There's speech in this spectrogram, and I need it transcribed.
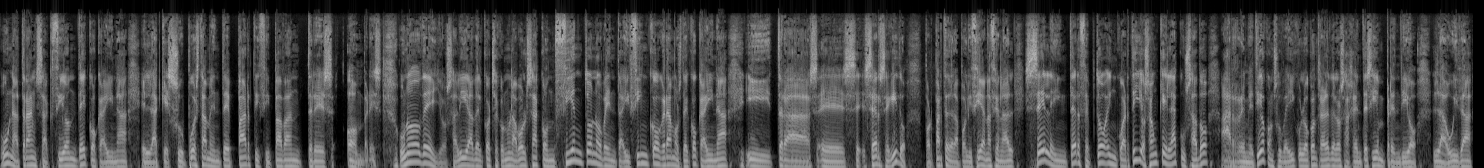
una transacción de cocaína en la que supuestamente participaban tres hombres. Uno de ellos salía del coche con una bolsa con 195 gramos de cocaína y tras eh, ser seguido por parte de la Policía Nacional se le interceptó en cuartillos, aunque el acusado arremetió con su vehículo contra el de los agentes y emprendió la huida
